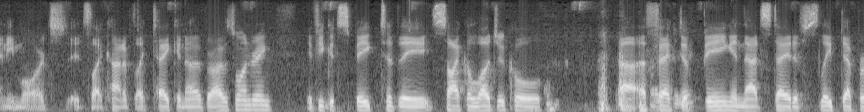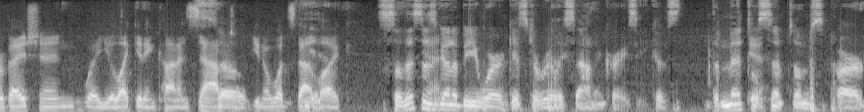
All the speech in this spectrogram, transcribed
anymore. It's it's like kind of like taken over. I was wondering if you could speak to the psychological uh, effect Okay. of being in that state of sleep deprivation where you're like getting kind of zapped. So, you know, what's that yeah. like? So this is Yeah. going to be where it gets to really sounding crazy because the mental Yeah. symptoms are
